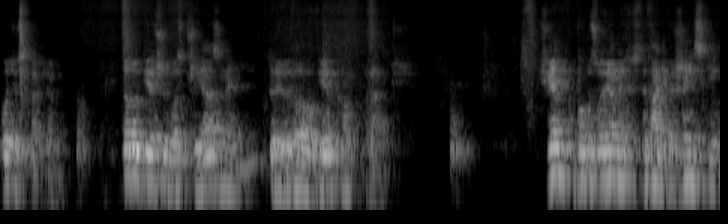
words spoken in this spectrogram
Pocisk trafiony. To był pierwszy głos przyjazny, który wywołał wielką radość. Święty błogosławiony Stefanie Wyszyński,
